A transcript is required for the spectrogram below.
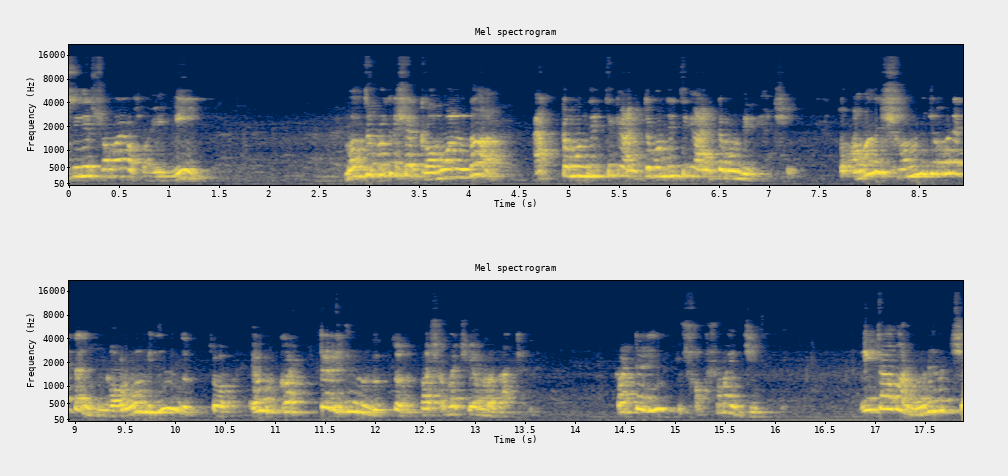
সিং এর সময় হয়নি। মধ্যপ্রদেশের কমল না একটা মন্দির থেকে আরেকটা মন্দির থেকে আরেকটা মন্দির গেছে। তো আমাদের সামনে যখন একটা নরম হিন্দুত্ব এবং কট্টর হিন্দুত্ব, পাশাপাশি আমরা রাখি, কট্টর হিন্দুত্ব সবসময় জিতবে। এটা আমার মনে হচ্ছে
